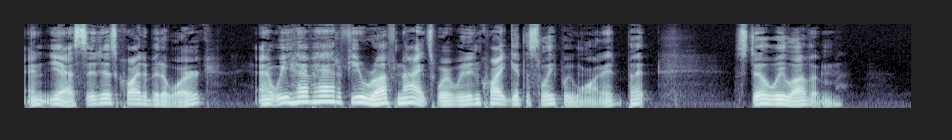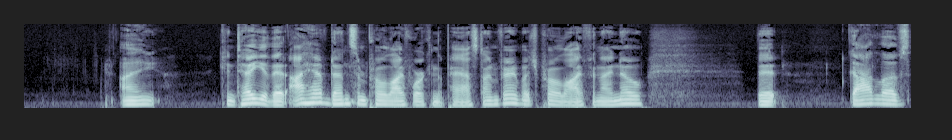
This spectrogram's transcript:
And yes, it is quite a bit of work. And we have had a few rough nights where we didn't quite get the sleep we wanted, but still we love him. I can tell you that I have done some pro life work in the past. I'm very much pro life, and I know that God loves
